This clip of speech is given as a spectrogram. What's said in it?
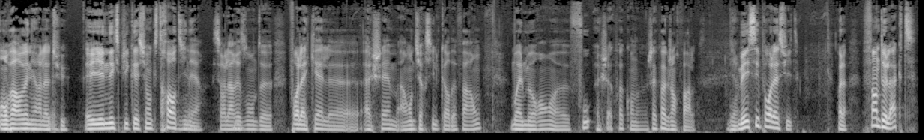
On va revenir là-dessus. Et il y a une explication extraordinaire sur la raison de... pour laquelle euh, Hachem a endurci le cœur de Pharaon. Moi, elle me rend euh, fou à chaque fois, qu'on... chaque fois que j'en reparle. Bien. Mais c'est pour la suite. Voilà. Fin de l'acte,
